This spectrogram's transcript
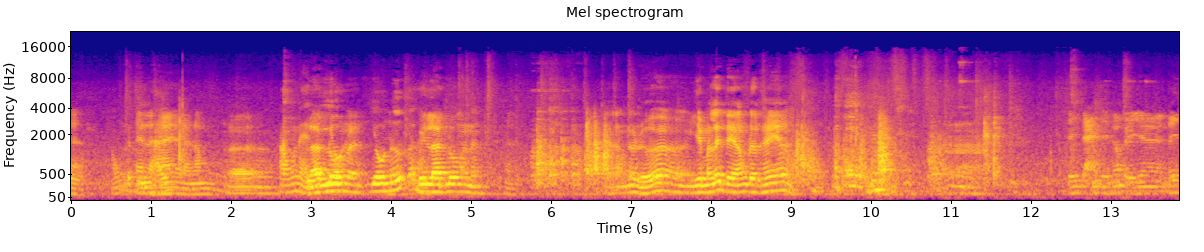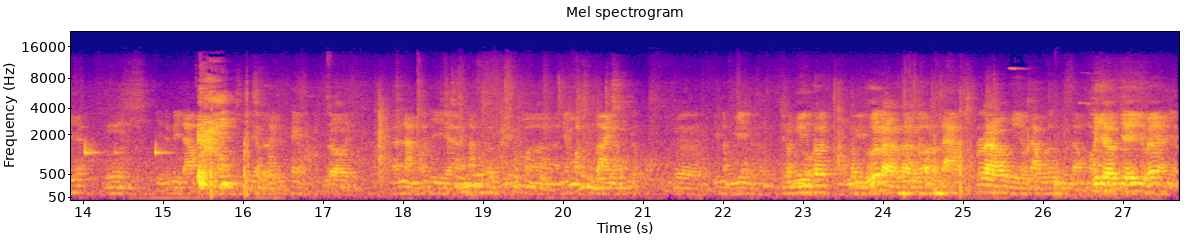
Dạ. không có là hai là năm? Ờ, không cái này Lên vô, luôn rồi. vô nước đó bị lệch luôn rồi nè. À, nó rửa gì mà lấy tiền không được hay á? Hiện trạng thì nó bị đi á? Ừ. thì nó bị đau. Không theo. Rồi. Nằm thì à, nằm theo kiểu mà nhắm mắt xuống tay không được. Ờ, chỉ nằm nghiêng thôi. Nằm nghiêng thôi. Nằm ngửa là là nó đau. nó đau. Nhiều đau lưng đau bây giờ vậy gì vậy Dạ,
